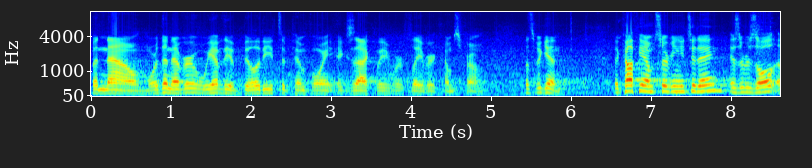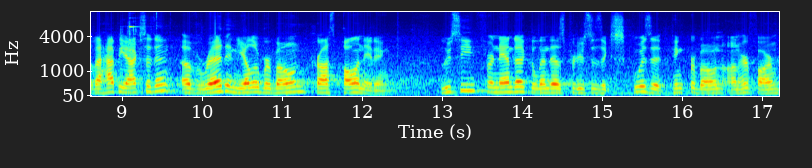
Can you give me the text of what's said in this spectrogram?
But now, more than ever, we have the ability to pinpoint exactly where flavor comes from. Let's begin. The coffee I'm serving you today is a result of a happy accident of red and yellow bourbon cross-pollinating. Lucy Fernanda Galindez produces exquisite pink bourbon on her farm,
